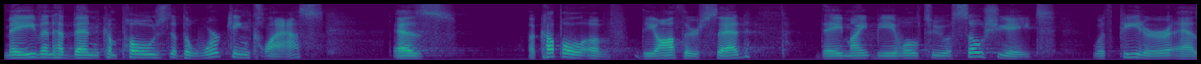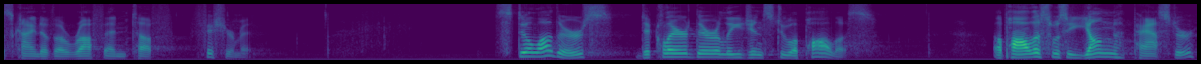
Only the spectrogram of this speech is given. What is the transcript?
may even have been composed of the working class, as a couple of the authors said they might be able to associate with Peter as kind of a rough and tough fisherman. Still others declared their allegiance to Apollos. Apollos was a young pastor.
